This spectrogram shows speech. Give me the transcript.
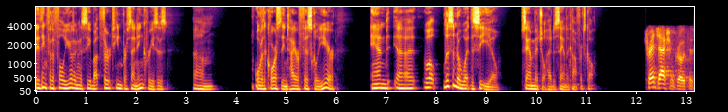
they think for the full year they're going to see about 13% increases um, over the course of the entire fiscal year. And well, listen to what the CEO, Sam Mitchell, had to say on the conference call. Transaction growth has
